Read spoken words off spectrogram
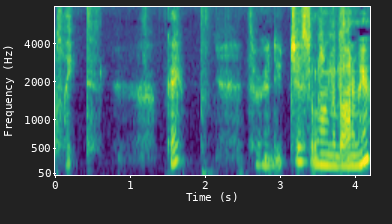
plate. Okay, so we're going to do just along the bottom here.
